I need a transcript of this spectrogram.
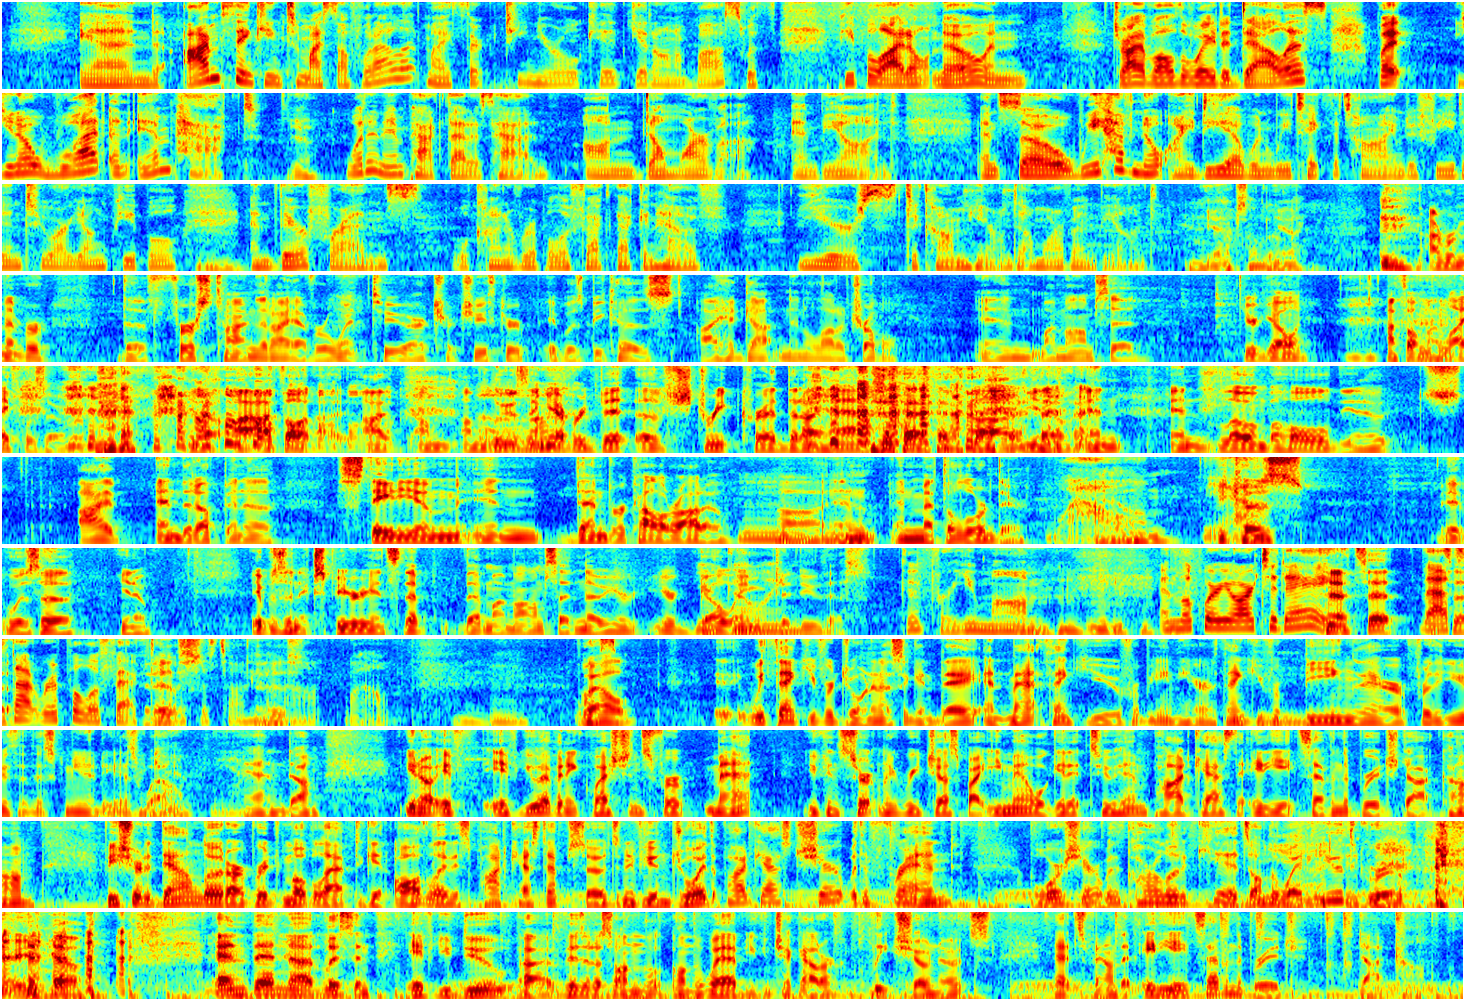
And I'm thinking to myself, would I let my 13 year old kid get on a bus with people I don't know and drive all the way to Dallas? But you know what an impact Yeah. what an impact that has had on Delmarva and beyond. And so we have no idea when we take the time to feed into our young people and their friends what kind of ripple effect that can have years to come here on Delmarva and beyond. Mm, absolutely. Yeah. I remember the first time that I ever went to our church youth group, it was because I had gotten in a lot of trouble. And my mom said, You're going. I thought my life was over. you know, I, I thought I, I, I'm I'm losing every bit of street cred that I have. uh, you know, and and lo and behold, you know, I ended up in a stadium in Denver, Colorado, uh, and and met the Lord there. Wow. Um, Yeah. Because it was a you know, it was an experience that that my mom said, no, you're you're, You're going, to do this. Good for you, mom. Mm-hmm. And look where you are today. That's it. That's, it. that ripple effect It I is. was just talking It is. about. Wow. Well, i- we thank you for joining us again today, and Matt, thank you for being here. Thank you for being there for the youth of this community as well. Yeah. And um, you know, if if you have any questions for Matt, you can certainly reach us by email. We'll get it to him podcast at 887thebridge.com. Be sure to download our Bridge mobile app to get all the latest podcast episodes. And if you enjoy the podcast, share it with a friend or share it with a carload of kids on the way to youth group. There you go. And then uh, listen, if you do uh, visit us on the on the web, you can check out our complete show notes. That's found at 887thebridge.com.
